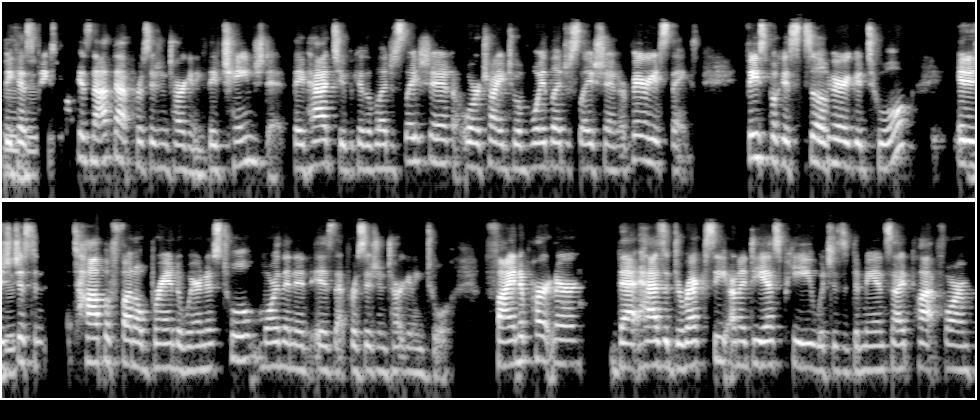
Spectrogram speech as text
because mm-hmm. Facebook is not that precision targeting. They've changed it. They've had to because of legislation or trying to avoid legislation or various things. Facebook is still a very good tool. It is mm-hmm. just a top of funnel brand awareness tool more than it is that precision targeting tool. Find a partner that has a direct seat on a DSP, which is a demand side platform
